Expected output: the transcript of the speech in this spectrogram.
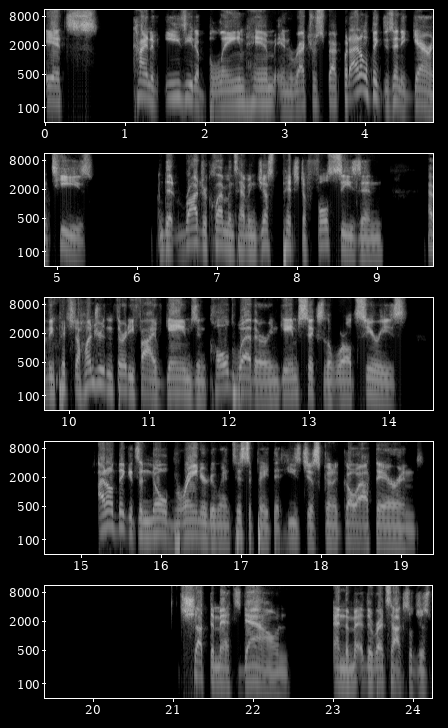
it's kind of easy to blame him in retrospect, but I don't think there's any guarantees that Roger Clemens, having just pitched a full season, having pitched 135 games in cold weather in game six of the World Series, I don't think it's a no brainer to anticipate that he's just going to go out there and shut the Mets down and the, the Red Sox will just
